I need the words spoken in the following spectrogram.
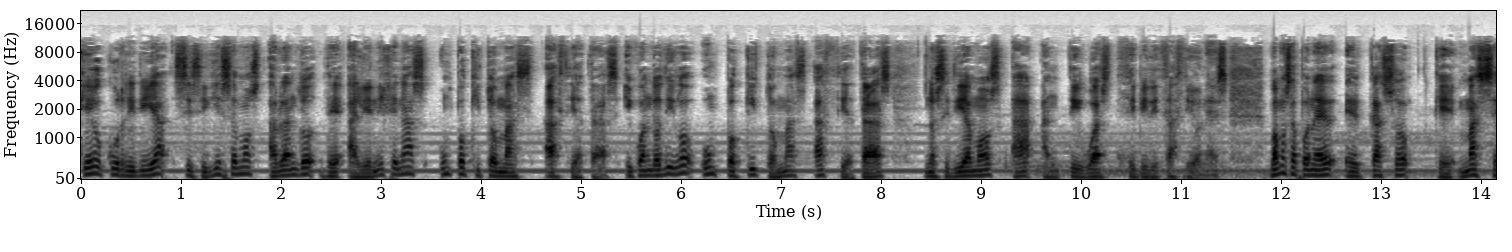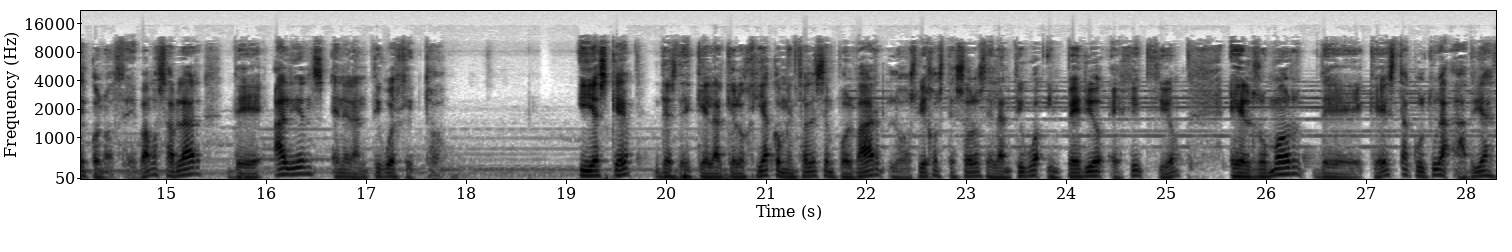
¿Qué ocurriría si siguiésemos hablando de alienígenas un poquito más hacia atrás? Y cuando digo un poquito más hacia atrás, nos iríamos a antiguas civilizaciones. Vamos a poner el caso que más se conoce. Vamos a hablar de aliens en el antiguo Egipto. Y es que desde que la arqueología comenzó a desempolvar los viejos tesoros del antiguo imperio egipcio, el rumor de que esta cultura habría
